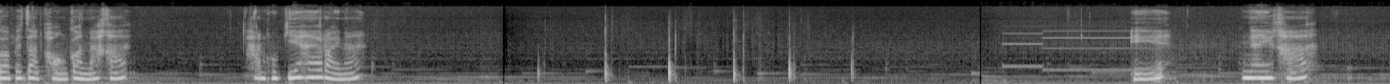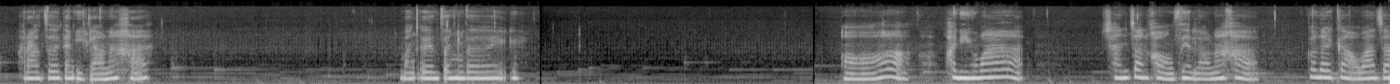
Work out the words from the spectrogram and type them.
ตัวไปจัดของก่อนนะคะ ทานคุกกี้ให้อร่อยนะ เอ๊ะไงคะ เราเจอกันอีกแล้วนะคะ บังเอิญจังเลย อ๋อ พอดีว่า ฉันจัดของเสร็จแล้วนะคะ ก็เลยกล่าวว่าจะ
